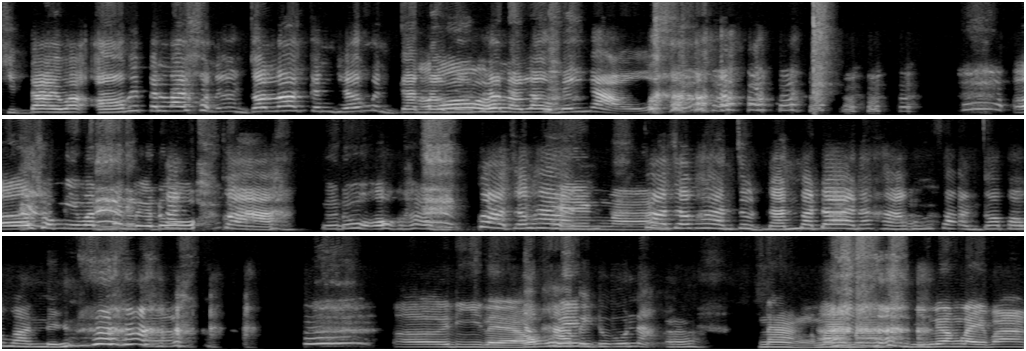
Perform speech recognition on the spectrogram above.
คิดได้ว่าอ๋อไม่เป็นไรคนอื่นก็เลิกกันเยอะเหมือนกันเเรามีเพื่อนออแล้วเราไม่เหงา เออช่วงนี้มันเป็นฤดูแต่กว่าฤดูอกหักกว่าจะเพลผ่านงมากว่าจะผ่านจุดนั้นมาได้นะคะคุณผู้ฟังก็ประมาณหนึ่ง เออเออดีแล้วเฮ้ยเดี๋ยวพาไปดูหนังเออ หนังมามามีเรื่องอะไรบ้าง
